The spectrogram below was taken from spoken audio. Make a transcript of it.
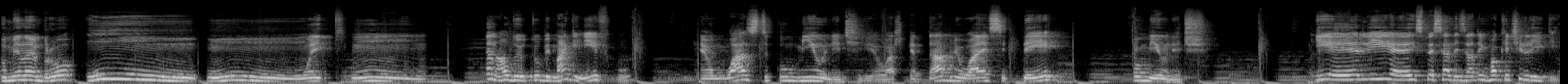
Tu me lembrou um. Um. Um. canal do YouTube magnífico. É o WASD Community. Eu acho que é WASD Community. E ele é especializado em Rocket League.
